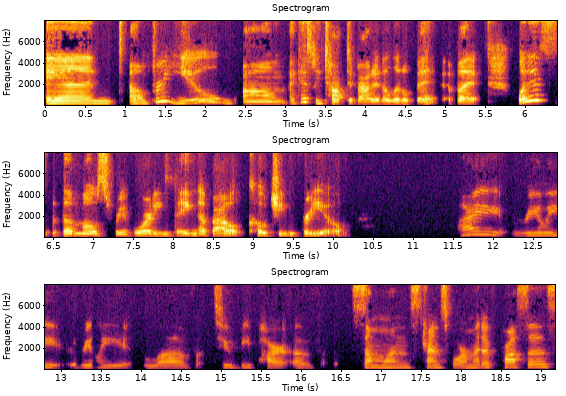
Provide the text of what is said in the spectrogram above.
And um, for you, um, I guess we talked about it a little bit, but what is the most rewarding thing about coaching for you? I really, really love to be part of someone's transformative process.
